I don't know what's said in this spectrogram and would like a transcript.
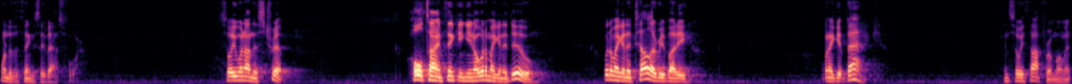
one of the things they've asked for. So he went on this trip. Whole time thinking, you know, what am I going to do? What am I going to tell everybody when I get back? And so he thought for a moment,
